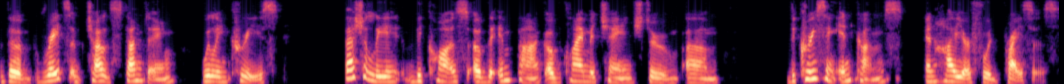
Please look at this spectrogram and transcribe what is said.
the rates of child stunting will increase especially because of the impact of climate change to um, decreasing incomes and higher food prices.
